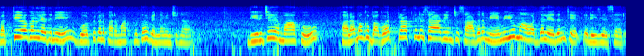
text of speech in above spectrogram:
భక్తి యోగం లేదని గోపికలు పరమాత్మతో విన్నవించినారు దీనిచే మాకు ఫలముకు భగవత్ప్రాప్తిని సాధించు సాధనం ఏమీ మా వద్ద లేదని తెలియజేశారు.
